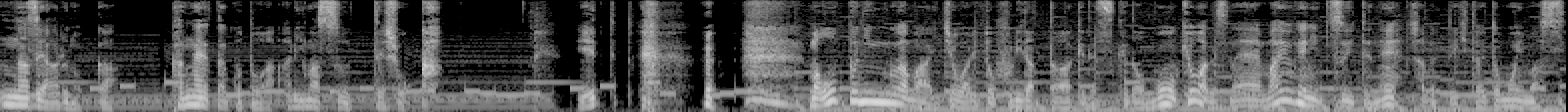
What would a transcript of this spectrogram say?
なぜあるのか考えたことはありますでしょうかえって。まあ、オープニングはまあ一応割と振りだったわけですけども、今日はですね、眉毛についてね、喋っていきたいと思います。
